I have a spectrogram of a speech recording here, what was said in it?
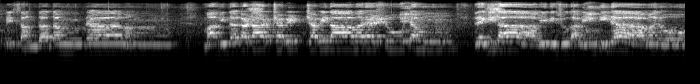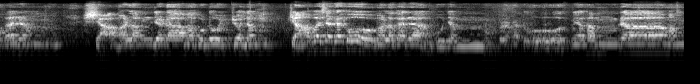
सोऽस्मि सन्ततं रामम् महितकटाक्षपिक्षपितामरशूचं रहिताविधिसुखमिन्दिरामनोहरं श्यामलं जडामगुडोज्ज्वलं चावशरकोमलकराम्बुजं प्रणतोऽस्म्यहं रामम्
